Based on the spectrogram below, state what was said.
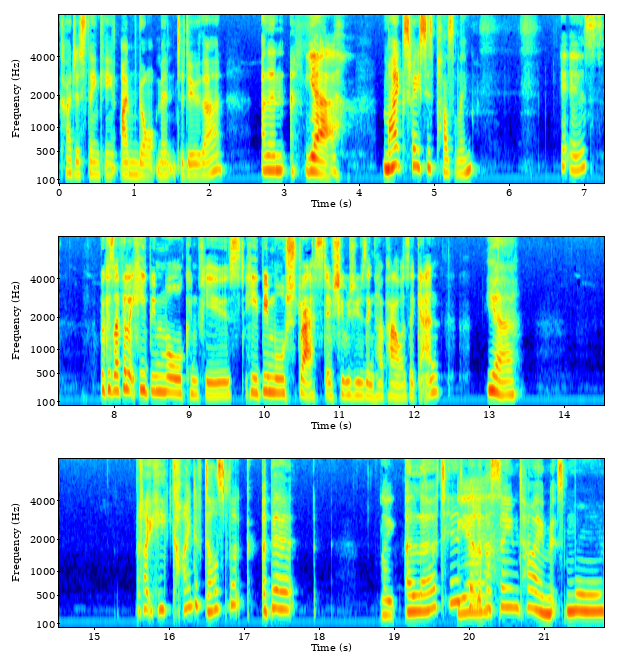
kind of just thinking, I'm not meant to do that. And then yeah Mike's face is puzzling. it is because i feel like he'd be more confused he'd be more stressed if she was using her powers again Yeah. But like he kind of does look a bit like alerted, but at the same time it's more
